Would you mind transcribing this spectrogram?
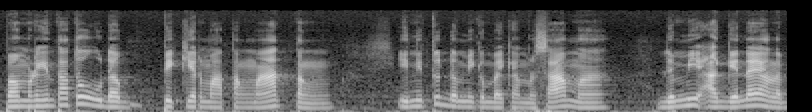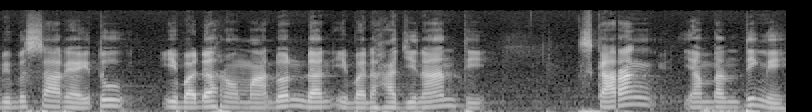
Pemerintah tuh udah pikir matang-matang. Ini tuh demi kebaikan bersama, demi agenda yang lebih besar yaitu ibadah Ramadan dan ibadah haji nanti. Sekarang yang penting nih,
